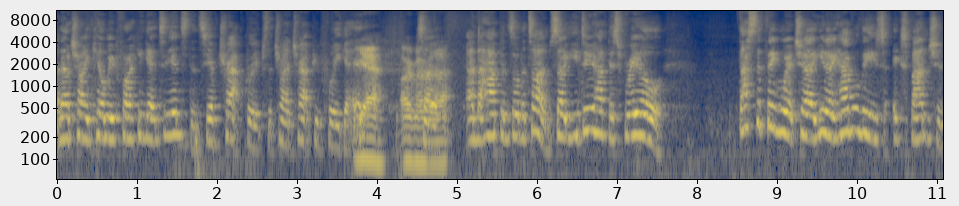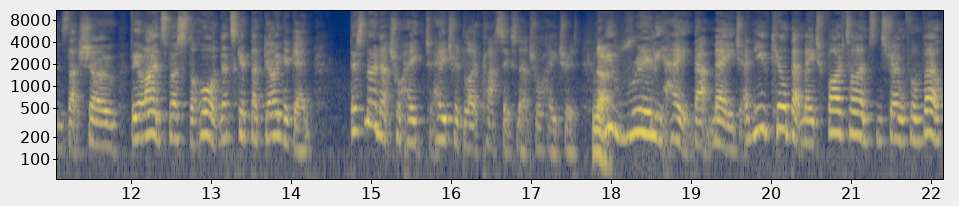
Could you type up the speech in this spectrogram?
and they'll try and kill me before I can get into the instance. You have trap groups that try and trap you before you get in Yeah. I remember So- that. and that happens all the time. So you do have this real. That's the thing which uh, you know you have all these expansions that show the alliance versus the horde. Let's get that going again. there's no natural hate- hatred like Classic's natural hatred. No. You really hate that mage, and you've killed that mage five times in Stranglethorn Vale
